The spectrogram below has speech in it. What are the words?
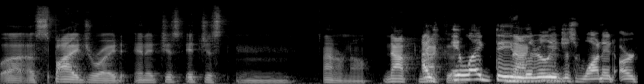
uh, a spy droid, and it just it just mm, I don't know, not not I good. feel like they Not literally good. just wanted R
